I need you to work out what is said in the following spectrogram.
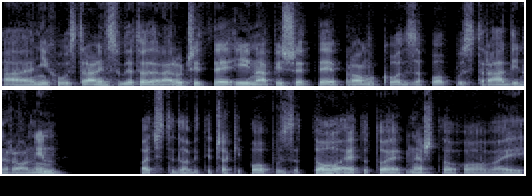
a, njihovu stranicu gde to da naručite i napišete promo kod za popust Radin Ronin, pa ćete dobiti čak i popust za to. Eto, to je nešto ovaj,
